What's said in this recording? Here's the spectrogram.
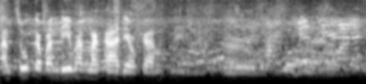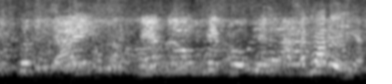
อันซุกกับอันดีมันราคาเดียวกันอันเท่าเดิมเนี่ย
